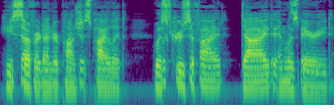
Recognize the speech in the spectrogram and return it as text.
He suffered under Pontius Pilate, was crucified, died, and was buried.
